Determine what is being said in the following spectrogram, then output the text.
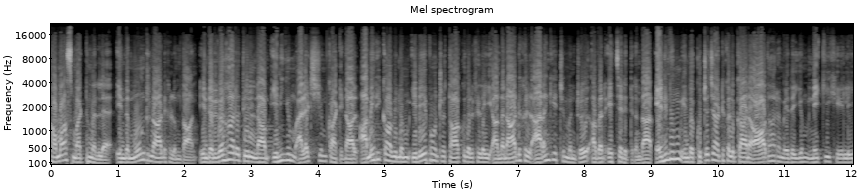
ஹமாஸ் மட்டுமல்ல இந்த மூன்று நாடுகளும் தான். இந்த விவகாரத்தில் நாம் இனியும் அலட்சியம் காட்டினால் அமெரிக்காவிலும் இதேபோன்ற தாக்குதல்களை அந்த நாடுகள் அரங்கேற்றும் என்று அவர் எச்சரித்திருந்தார். எனினும் இந்த குற்றச்சாட்டுகளுக்கான ஆதாரம் எதையும் நிக்கி ஹேலி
